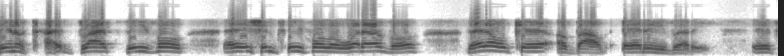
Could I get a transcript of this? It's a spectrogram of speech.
phenotype black people, Asian people, or whatever. They don't care about anybody. It's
